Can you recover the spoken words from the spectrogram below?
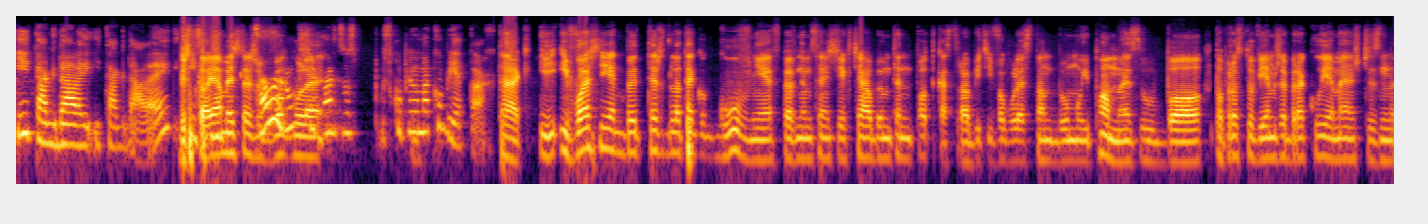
i tak dalej, i tak dalej. Wiesz I co, ja myślę, że w ogóle... Się bardzo skupią na kobietach. Tak, i, i właśnie jakby też dlatego głównie w pewnym sensie chciałbym ten podcast robić i w ogóle stąd był mój pomysł, bo po prostu wiem, że brakuje mężczyzn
